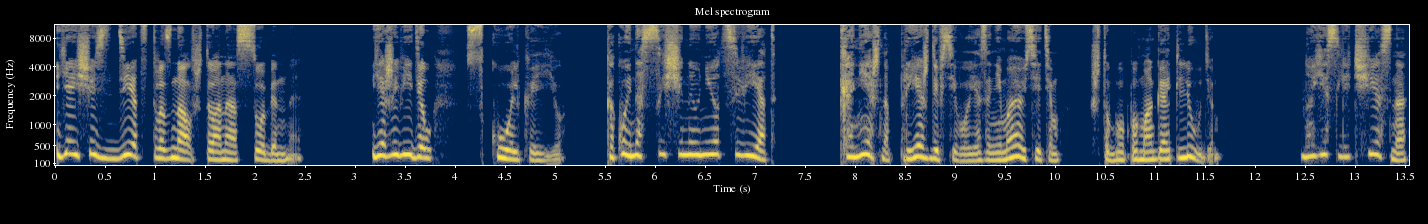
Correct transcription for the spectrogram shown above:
Я еще с детства знал, что она особенная. Я же видел, сколько ее, какой насыщенный у нее цвет. Конечно, прежде всего я занимаюсь этим, чтобы помогать людям. Но если честно,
